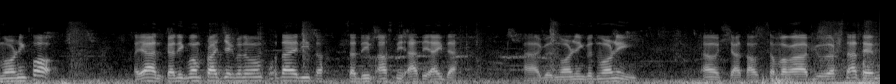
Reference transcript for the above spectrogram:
morning po. Ayan, kanigmang project na naman po tayo dito sa Dream House ni Ate Aida. Ah, good morning, good morning. Uh, shout out sa mga viewers natin,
